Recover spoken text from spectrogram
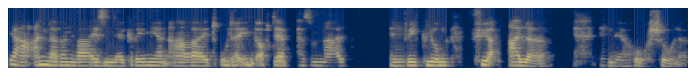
ja, anderen Weisen der Gremienarbeit oder eben auch der Personalentwicklung für alle in der Hochschule.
